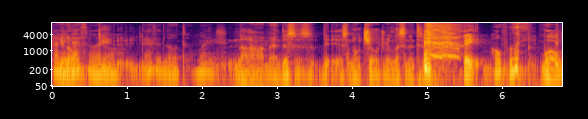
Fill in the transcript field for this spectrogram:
Honey, you know, that's a little, you- that's a little too much. nah, man, this is there's no children listening to this. they Hopefully. well,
